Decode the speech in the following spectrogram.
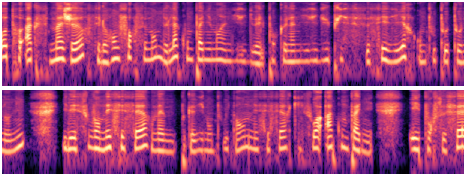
Autre axe majeur, c'est le renforcement de l'accompagnement individuel. Pour que l'individu puisse se saisir en toute autonomie, il est souvent nécessaire, même quasiment tout le temps, nécessaire qu'il soit accompagné. Et pour ce faire,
